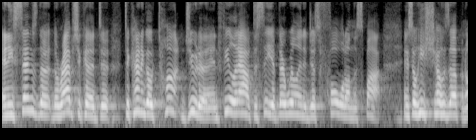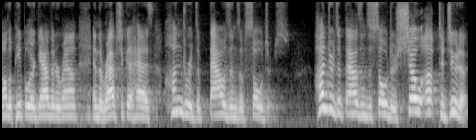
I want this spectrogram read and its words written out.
And he sends the, the Rabshakeh to, to kind of go taunt Judah and feel it out to see if they're willing to just fold on the spot. And so he shows up, and all the people are gathered around, and the Rabshakeh has hundreds of thousands of soldiers. Hundreds of thousands of soldiers show up to Judah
